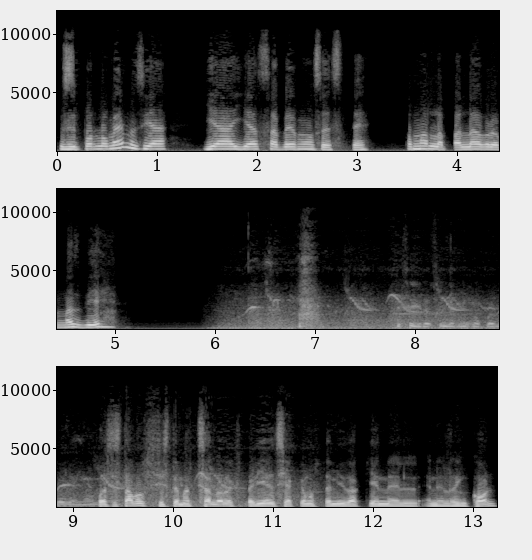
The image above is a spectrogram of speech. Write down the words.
Pues por lo menos ya ya, ya sabemos este, tomar la palabra más bien. Pues estamos sistematizando la experiencia que hemos tenido aquí en el, en el Rincón,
